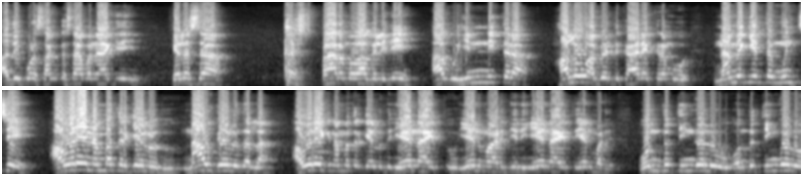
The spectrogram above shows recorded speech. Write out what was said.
ಅದು ಕೂಡ ಶಂಕುಸ್ಥಾಪನೆ ಆಗಿ ಕೆಲಸ ಪ್ರಾರಂಭವಾಗಲಿದೆ. ಹಾಗೂ ಇನ್ನಿತರ ಹಲವು ಅಭಿವೃದ್ಧಿ ಕಾರ್ಯಕ್ರಮವು ನಮಗಿಂತ ಮುಂಚೆ ಅವರೇ ನಮ್ಮ ಹತ್ರ ಕೇಳೋದು ನಾವು ಕೇಳೋದಲ್ಲ ಅವರೇ ನಮ್ಮ ಹತ್ರ ಕೇಳೋದು ಏನಾಯ್ತು, ಏನ್ ಮಾಡಿದೀರಿ ಏನಾಯ್ತು, ಏನ್ ಮಾಡಿದ್ರಿ ಒಂದು ತಿಂಗಳು ಒಂದು ತಿಂಗಳು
